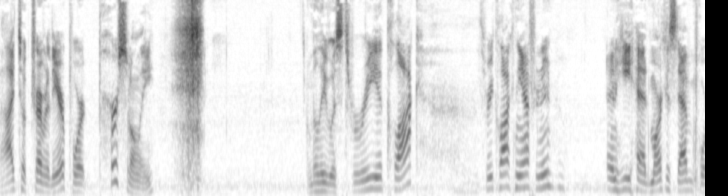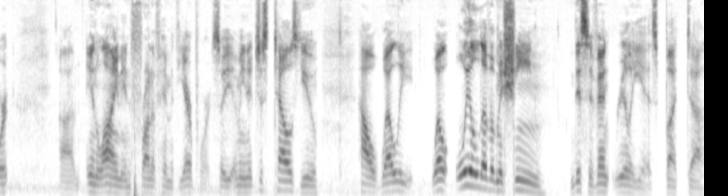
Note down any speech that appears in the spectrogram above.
I took Trevor to the airport personally. I believe it was 3 o'clock. 3 o'clock in the afternoon. and he had Marcus Davenport um, in line in front of him at the airport. So I mean, it just tells you how well well oiled of a machine this event really is. But uh,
